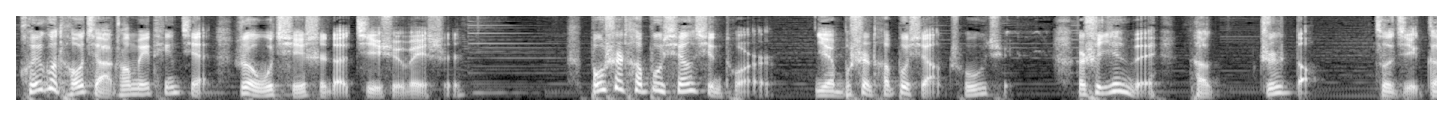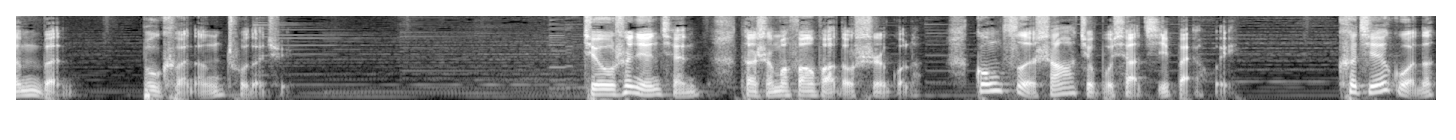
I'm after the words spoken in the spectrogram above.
回过头，假装没听见，若无其事的继续喂食。不是他不相信托儿，也不是他不想出去，而是因为他知道自己根本不可能出得去。九十年前，他什么方法都试过了，光自杀就不下几百回，可结果呢？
